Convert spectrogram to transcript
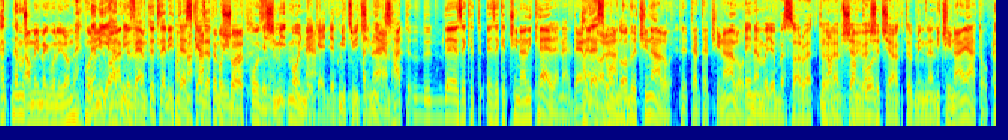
Hát nem most Ami megvan írva, megvan nem írva. ilyen, hát, mi ez nem- fertőtlenítesz, kezet Hát akkor mosol, és mit, mondj még Nem. egyet, mit, mit Hát csinálsz? nem, hát de ezeket, ezeket csinálni kellene. De Hát nem, ezt látod, mondom. hogy csinálod? Te, te csinálod? Én nem vagyok beszarva ettől, Na, nem, semmivel akkor- se csinálok több Ti mindent. csináljátok?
